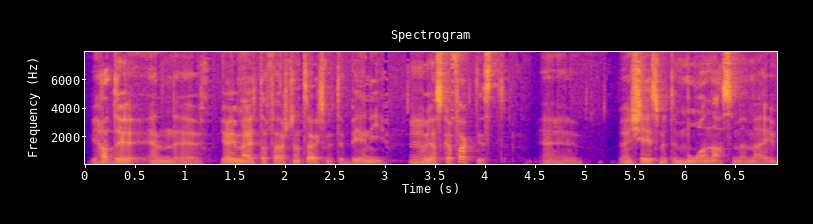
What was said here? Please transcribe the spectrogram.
Vi hade en... eh, Jag är med i ett affärsnätverk som heter BNI. Mm. Och jag ska faktiskt... Eh, vi har en tjej som heter Mona som är med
